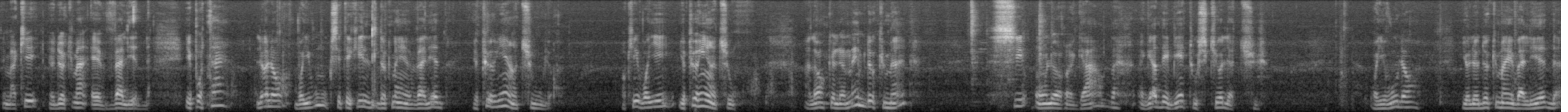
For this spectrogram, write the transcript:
C'est marqué « Le document est valide ». Et pourtant, là, là, voyez-vous que c'est écrit « Le document est valide ». Il n'y a plus rien en dessous, là. OK, voyez, il n'y a plus rien en dessous. Alors que le même document, si on le regarde, regardez bien tout ce qu'il y a là-dessus. Voyez-vous là, il y a le document invalide.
